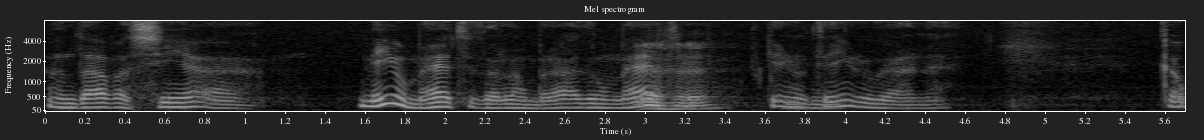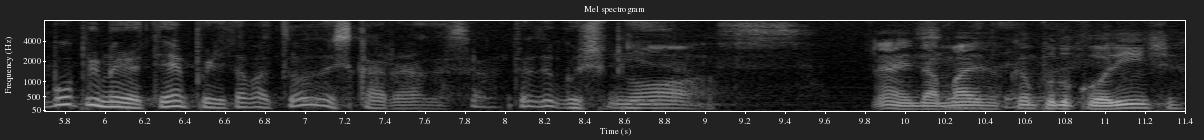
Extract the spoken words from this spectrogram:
andava assim a meio metro do alambrado, um metro, Aham. porque não tem lugar, né? Acabou o primeiro tempo, ele estava todo escarrado, sabe? todo cuspido. Nossa. É, ainda mais no campo do Corinthians.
